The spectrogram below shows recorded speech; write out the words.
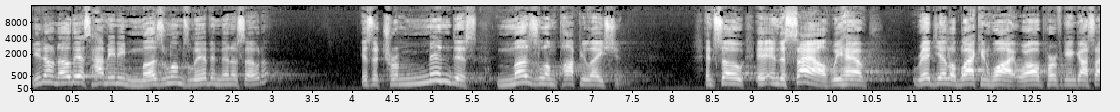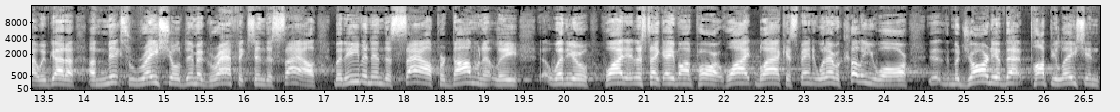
You don't know this? How many Muslims live in Minnesota? It's a tremendous Muslim population. And so in the South, we have red, yellow, black, and white. We're all perfect in God's sight. We've got a, a, mixed racial demographics in the South, but even in the South, predominantly, whether you're white, let's take Avon Park, white, black, Hispanic, whatever color you are, the majority of that population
